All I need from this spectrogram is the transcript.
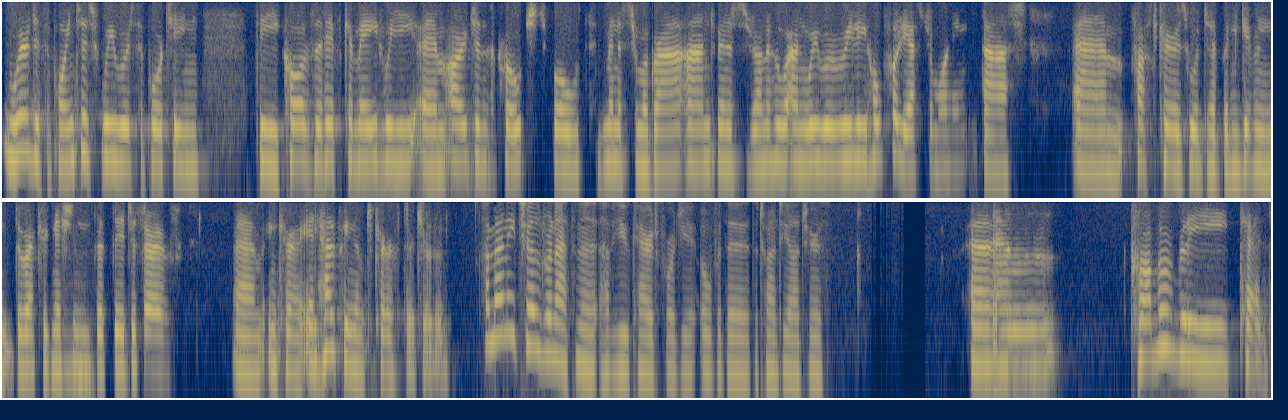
we're disappointed. We were supporting the calls that IFCA made. We um, Origins approached both Minister McGrath and Minister Donohoe, and we were really hopeful yesterday morning that um, foster carers would have been given the recognition mm. that they deserve um, in, care, in helping them to care for their children. How many children, Ethna, have you cared for over the, the 20 odd years? Um, Probably 10.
